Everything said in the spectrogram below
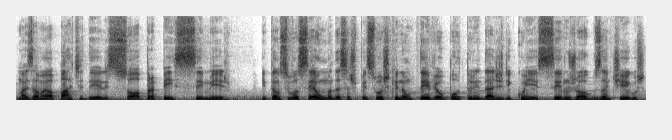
mas a maior parte deles só para PC mesmo. Então se você é uma dessas pessoas que não teve a oportunidade de conhecer os jogos antigos,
